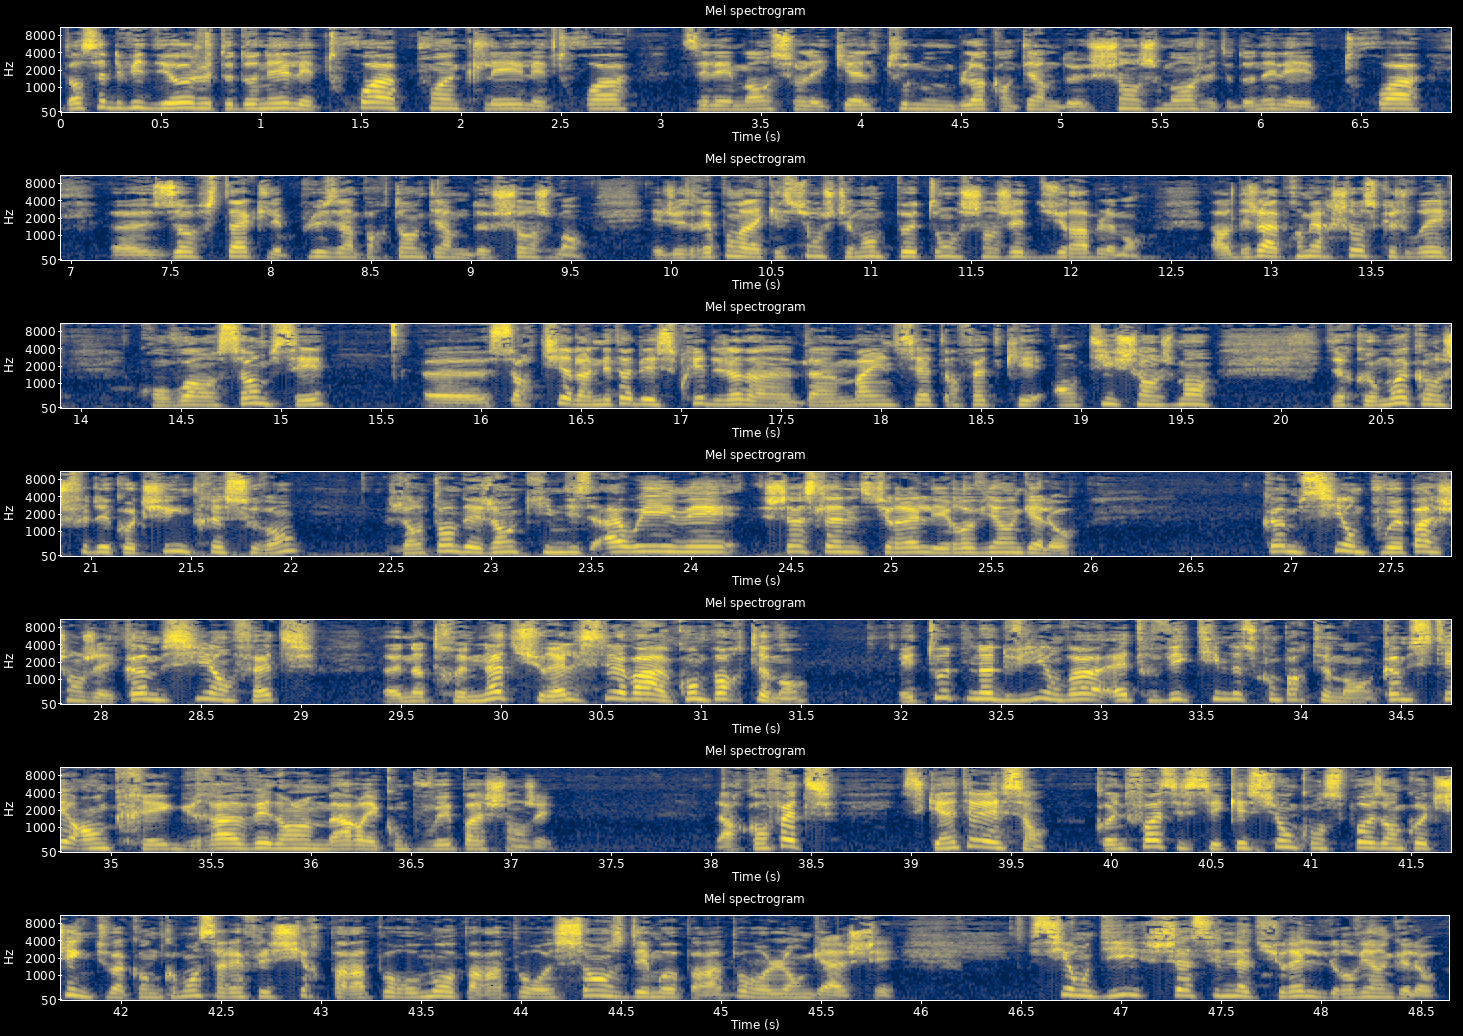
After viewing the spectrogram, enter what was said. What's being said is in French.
Dans cette vidéo, je vais te donner les trois points clés, les trois éléments sur lesquels tout le monde bloque en termes de changement. Je vais te donner les trois euh, obstacles les plus importants en termes de changement. Et je vais te répondre à la question justement, peut-on changer durablement? Alors déjà, la première chose que je voudrais qu'on voit ensemble, c'est euh, sortir d'un état d'esprit, déjà d'un mindset en fait qui est anti-changement. C'est-à-dire que moi, quand je fais des coachings, très souvent, j'entends des gens qui me disent ah oui, mais chasse la naturelle, il revient en galop, comme si on ne pouvait pas changer, comme si en fait notre naturel, c'est d'avoir un comportement. Et toute notre vie, on va être victime de ce comportement, comme si c'était ancré, gravé dans le marbre et qu'on pouvait pas changer. Alors qu'en fait, ce qui est intéressant, encore une fois, c'est ces questions qu'on se pose en coaching, tu vois, quand on commence à réfléchir par rapport aux mots, par rapport au sens des mots, par rapport au langage. C'est, si on dit chasser le naturel, il revient en galop.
